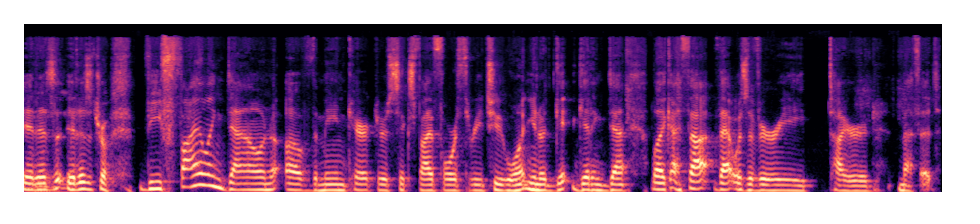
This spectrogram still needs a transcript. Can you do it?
it is. It is a trope. The filing down of the main character six five four three two one. You know, get, getting down. Like I thought that was a very tired method,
